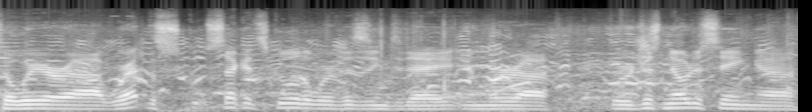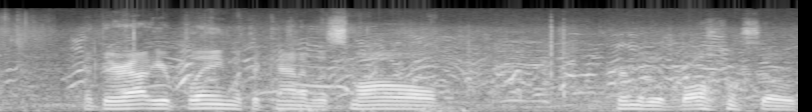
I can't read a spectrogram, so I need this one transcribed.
So we're uh, we're at the sc- second school that we're visiting today, and we're uh, we were just noticing uh, that they're out here playing with a kind of a small primitive ball. So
